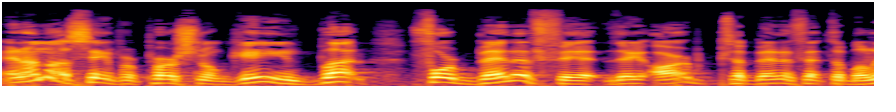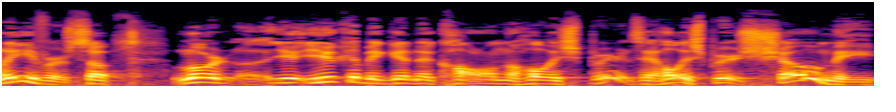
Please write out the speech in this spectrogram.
and I'm not saying for personal gain, but for benefit, they are to benefit the believers. So, Lord, you, you can begin to call on the Holy Spirit and say, Holy Spirit, show me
